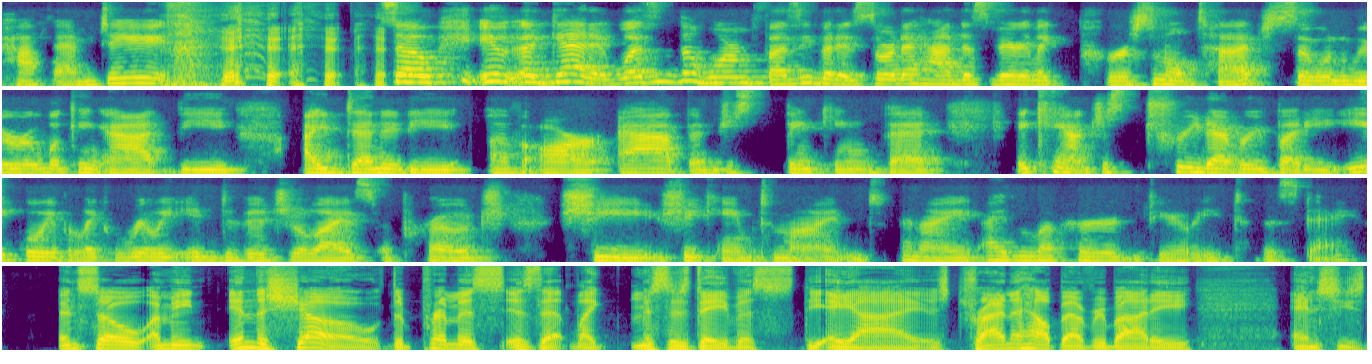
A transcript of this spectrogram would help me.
half empty. so it, again, it wasn't the warm fuzzy, but it sort of had this very like personal touch. So when we were looking at the identity of our app and just thinking that it can't just treat everybody equally, but like really individualized approach, she she came to mind, and I I love her dearly to this day. And so, I mean, in the show, the premise is that like Mrs. Davis, the AI, is trying to help everybody, and she's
